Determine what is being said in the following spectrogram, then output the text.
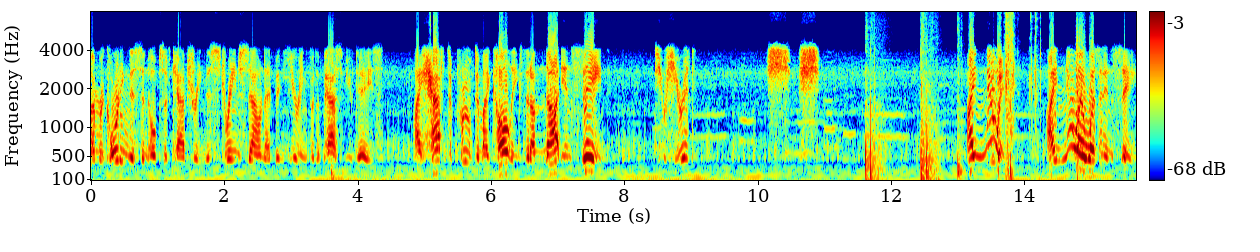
I'm recording this in hopes of capturing this strange sound I've been hearing for the past few days. I have to prove to my colleagues that I'm not insane. Do you hear it? Shh, shh. I knew it! I knew I wasn't insane.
